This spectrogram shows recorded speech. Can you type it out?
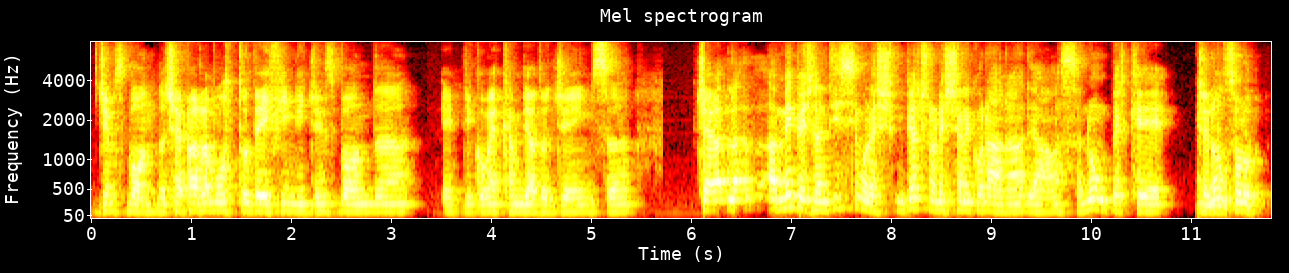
James Bond, cioè parla molto dei film di James Bond e di come è cambiato James. Cioè, la- la- a me piace tantissimo, le mi piacciono le scene con Ana De Amas, non perché, cioè Eh, non no. solo,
